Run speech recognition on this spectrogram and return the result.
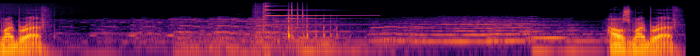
How's my breath? How's my breath?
